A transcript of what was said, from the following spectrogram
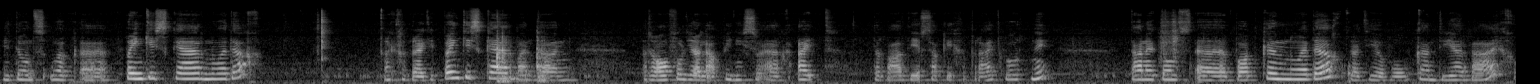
het ons ook 'n uh, puntjiesker nodig. Ek gebruik die puntjiesker want dan rafel jou lappie nie so erg uit terwyl die sakkie gebruik word nie. Dan het ons 'n uh, botkin nodig dat jy jou wol kan deurryg.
